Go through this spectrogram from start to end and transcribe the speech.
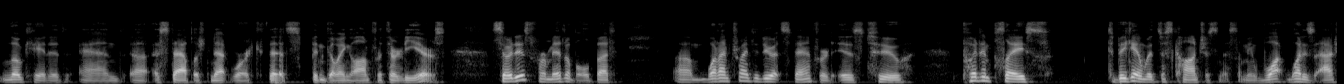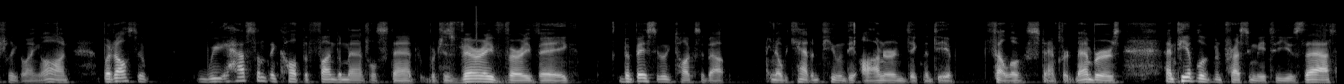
located and uh, established network that's been going on for 30 years. So it is formidable. But um, what I'm trying to do at Stanford is to put in place, to begin with, just consciousness. I mean, what what is actually going on, but also we have something called the fundamental standard, which is very very vague, but basically talks about you know we can't impugn the honor and dignity of fellow Stanford members, and people have been pressing me to use that.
